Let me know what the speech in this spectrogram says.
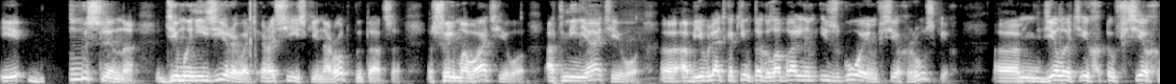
И мысленно демонизировать российский народ, пытаться шельмовать его, отменять его, э, объявлять каким-то глобальным изгоем всех русских, делать их всех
